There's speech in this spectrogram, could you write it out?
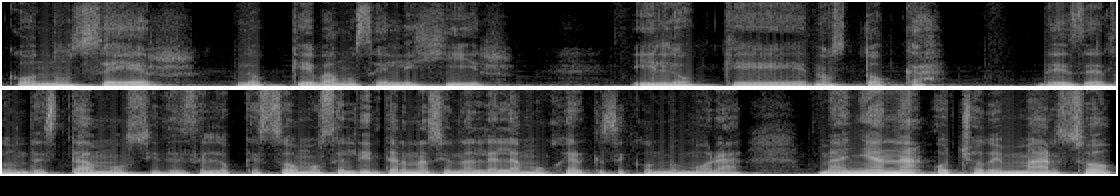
conocer, lo que vamos a elegir y lo que nos toca desde donde estamos y desde lo que somos. El Día Internacional de la Mujer que se conmemora mañana 8 de marzo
